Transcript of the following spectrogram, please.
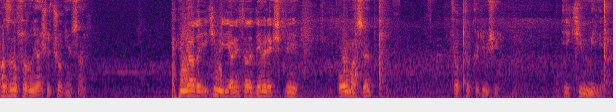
Kansızlık sorunu yaşıyor çok insan. Dünyada 2 milyar insanda demir eksikliği olması çok çok kötü bir şey. 2 milyar.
